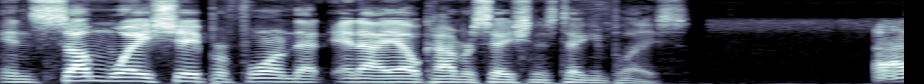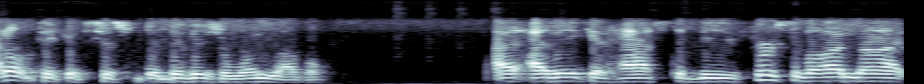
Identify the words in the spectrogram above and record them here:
in some way, shape, or form that NIL conversation is taking place? I don't think it's just the Division One level. I, I think it has to be. First of all, I'm not.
